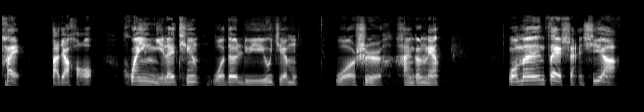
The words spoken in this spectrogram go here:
嗨，大家好，欢迎你来听我的旅游节目，我是韩庚良。我们在陕西啊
